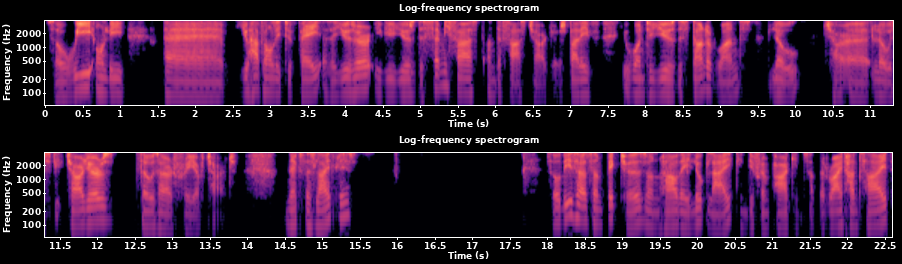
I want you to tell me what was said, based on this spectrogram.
So we only uh, you have only to pay as a user if you use the semi-fast and the fast chargers. But if you want to use the standard ones, low, uh, low speed chargers, those are free of charge. Next slide, please. So these are some pictures on how they look like in different parkings. At the right-hand side,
